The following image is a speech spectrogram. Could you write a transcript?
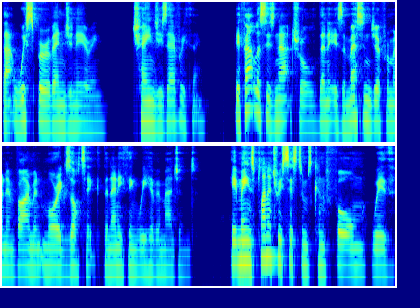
that whisper of engineering, changes everything. If Atlas is natural, then it is a messenger from an environment more exotic than anything we have imagined. It means planetary systems can form with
